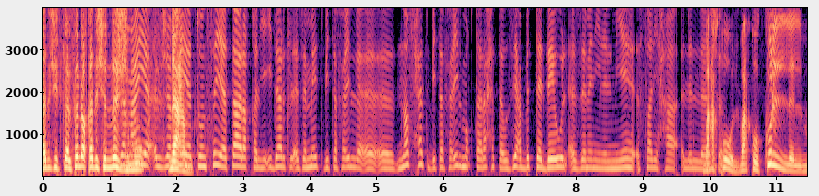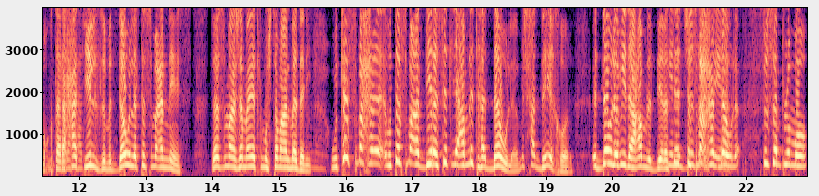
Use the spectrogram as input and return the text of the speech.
قداش يتكلف لنا وقداش نجموا الجمعية الجمعية نعم. التونسية طارق لإدارة الأزمات بتفعيل آه، آه، نصحت بتفعيل مقترح التوزيع بالتداول الزمني للمياه الصالحة للشرب معقول معقول. كل المقترحات مقترحات. يلزم الدولة تسمع الناس تسمع جمعيات المجتمع المدني وتسمح وتسمع الدراسات اللي عملتها الدولة. مش حد آخر. الدولة بيدها عملت دراسات تسمعها فيها. الدولة. tout simplement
